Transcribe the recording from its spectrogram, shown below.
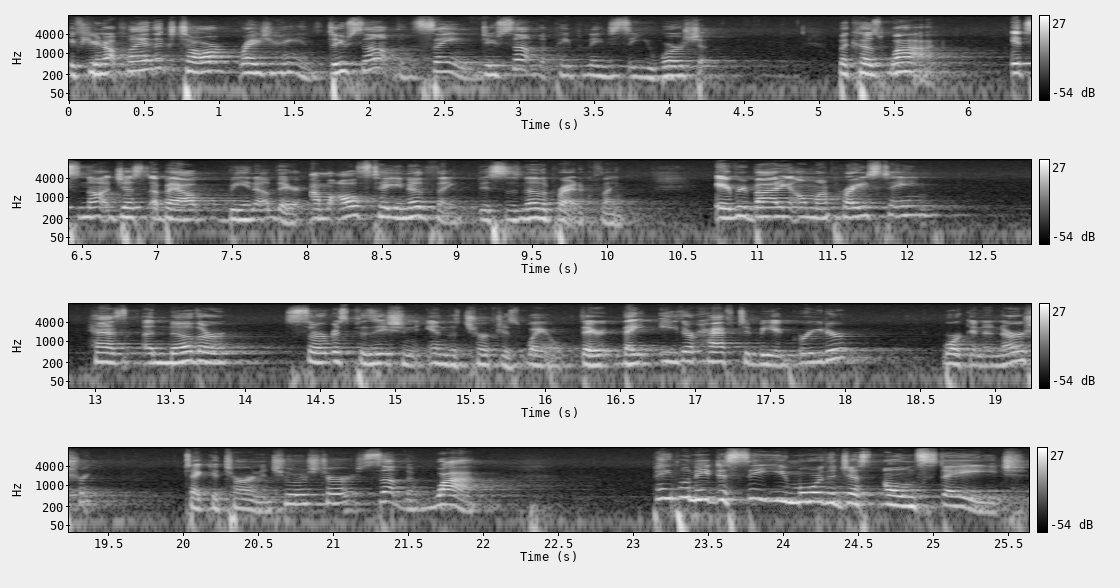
If you're not playing the guitar, raise your hands. Do something, sing, do something. People need to see you worship. Because why? It's not just about being up there. I'm also tell you another thing. This is another practical thing. Everybody on my praise team has another service position in the church as well. They're, they either have to be a greeter, work in a nursery, take a turn in children's church, something. Why? People need to see you more than just on stage.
